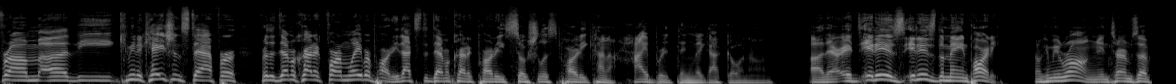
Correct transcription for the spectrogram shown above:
from uh, the communication staffer for the Democratic Farm Labor Party. That's the Democratic Party Socialist Party kind of hybrid thing they got going on uh, there. It, it is it is the main party. Don't get me wrong. In terms of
